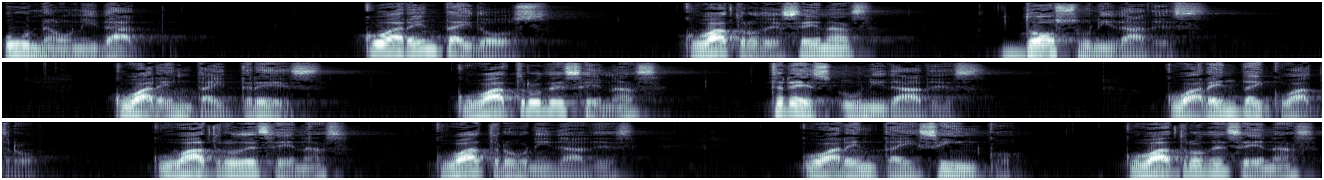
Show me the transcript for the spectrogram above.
1 unidad. 42. 4 decenas, 2 unidades. 43. 4 decenas, 3 unidades. 44. 4 decenas, 4 unidades. 45. 4 decenas,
